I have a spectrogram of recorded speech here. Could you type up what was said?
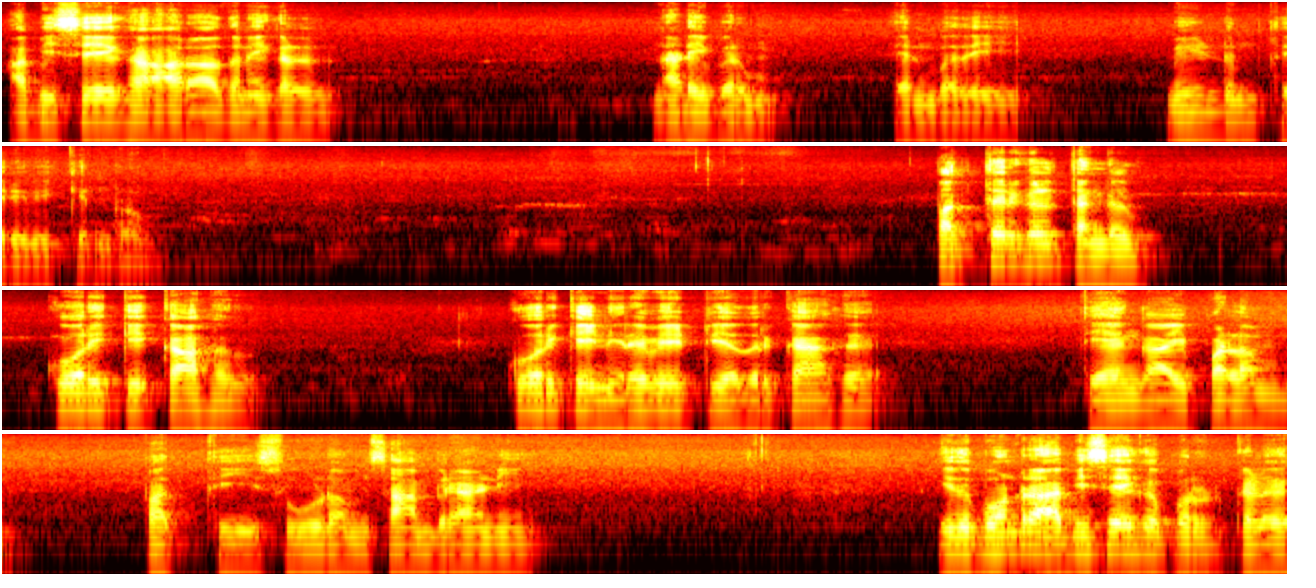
அபிஷேக ஆராதனைகள் நடைபெறும் என்பதை மீண்டும் தெரிவிக்கின்றோம். பக்தர்கள் தங்கள் கோரிக்கைக்காக கோரிக்கை நிறைவேற்றியதற்காக தேங்காய் பழம் பத்தி சூடம் சாம்பிராணி இது போன்ற அபிஷேக பொருட்களை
